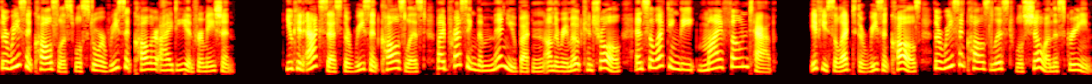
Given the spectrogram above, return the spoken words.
The Recent Calls list will store recent caller ID information. You can access the Recent Calls list by pressing the Menu button on the remote control and selecting the My Phone tab. If you select the Recent Calls, the Recent Calls list will show on the screen.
